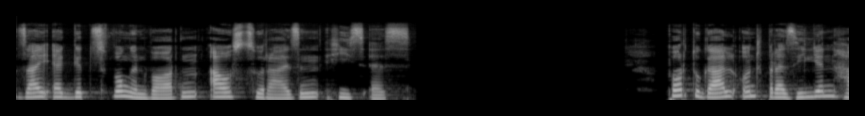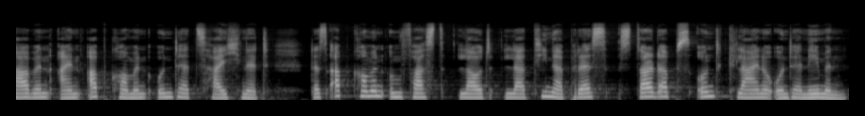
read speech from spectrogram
sei er gezwungen worden, auszureisen, hieß es. Portugal und Brasilien haben ein Abkommen unterzeichnet. Das Abkommen umfasst laut Latina Press Startups und kleine Unternehmen.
